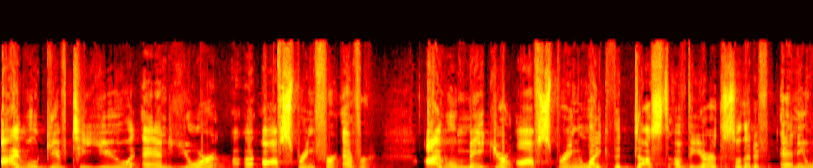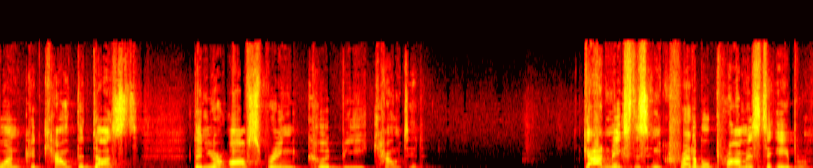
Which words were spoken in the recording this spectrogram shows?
I will give to you and your uh, offspring forever. I will make your offspring like the dust of the earth, so that if anyone could count the dust, then your offspring could be counted. God makes this incredible promise to Abram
